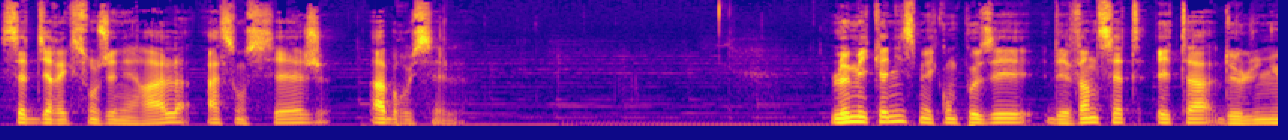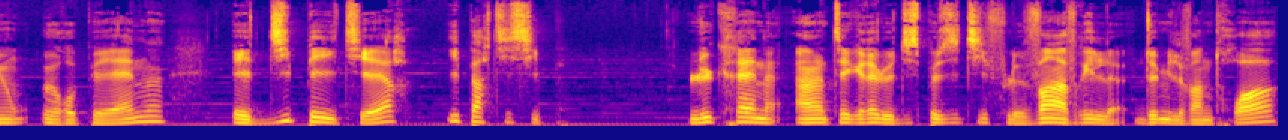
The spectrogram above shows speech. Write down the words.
Cette direction générale a son siège à Bruxelles. Le mécanisme est composé des 27 États de l'Union européenne et 10 pays tiers y participent. L'Ukraine a intégré le dispositif le 20 avril 2023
